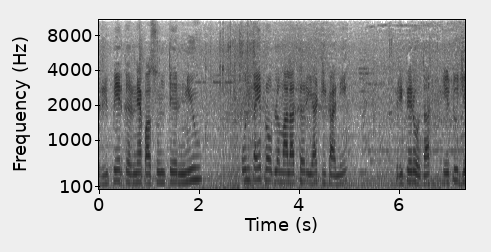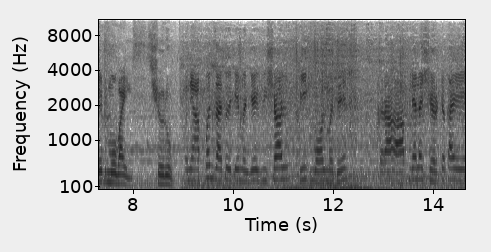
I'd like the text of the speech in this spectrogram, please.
रिपेअर करण्यापासून ते न्यू कोणताही प्रॉब्लेम आला तर या ठिकाणी रिपेअर होतात. A to Z mobiles showroom. आणि आपण जातोय ते म्हणजे विशाल बिग मॉलमध्ये तर आपल्याला शर्ट काही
